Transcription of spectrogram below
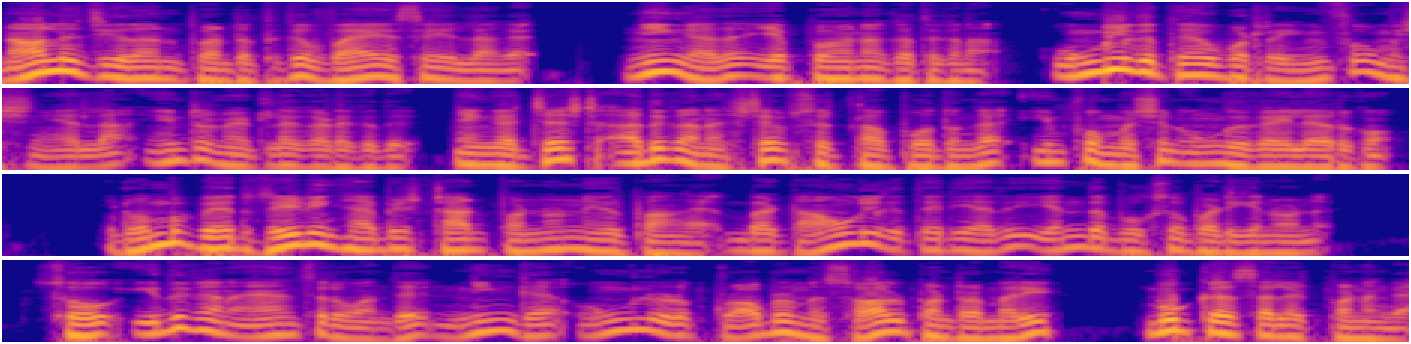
நாலேஜ் லேர்ன் பண்ணுறதுக்கு வயசே இல்லைங்க. நீங்கள் அதை எப்போ வேணால் கற்றுக்கலாம் உங்களுக்கு தேவைப்படுற இன்ஃபர்மேஷன் எல்லாம் இன்டர்நெட்டில் கிடக்குது. நீங்கள் ஜஸ்ட் அதுக்கான ஸ்டெப்ஸ் எடுத்தால் போதுங்க. இன்ஃபர்மேஷன் உங்கள் கையில் இருக்கும். ரொம்ப பேர் ரீடிங் ஹேபிட் ஸ்டார்ட் பண்ணணும்னு இருப்பாங்க. பட் அவங்களுக்கு தெரியாது எந்த புக்ஸை படிக்கணும்னு. ஸோ இதுக்கான ஆன்சர் வந்து நீங்கள் உங்களோட ப்ராப்ளமை சால்வ் பண்ணுற மாதிரி புக்கை செலக்ட் பண்ணுங்க.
